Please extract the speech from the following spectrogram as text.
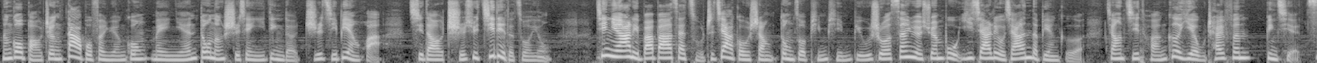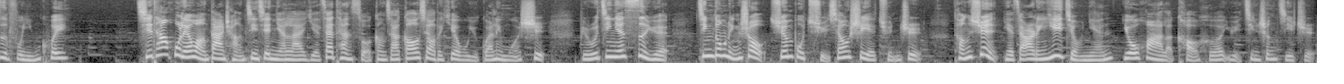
能够保证大部分员工每年都能实现一定的职级变化，起到持续激励的作用。今年阿里巴巴在组织架构上动作频频，比如说三月宣布一加六加 N 的变革，将集团各业务拆分，并且自负盈亏。其他互联网大厂近些年来也在探索更加高效的业务与管理模式，比如今年四月，京东零售宣布取消事业群制，腾讯也在二零一九年优化了考核与晋升机制。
